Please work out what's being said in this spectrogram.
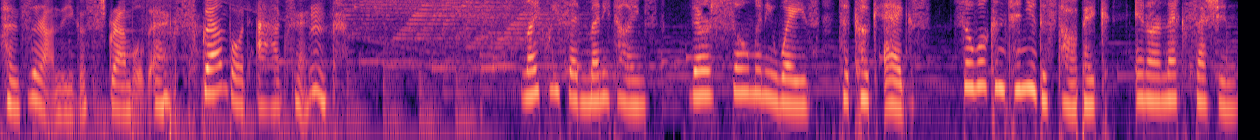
很自然的一个 scrambled eggs。 Scrambled eggs，对嗯， Like we said many times, there are so many ways to cook eggs. So we'll continue this topic in our next session.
